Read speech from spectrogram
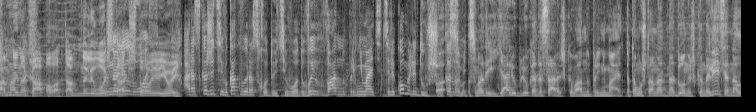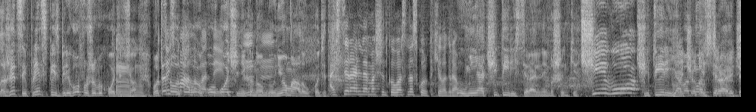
Там не накапало, там налилось, так, Налилось. что ой-ой-ой. А расскажите, вы как вы расходуете воду? Вы ванну принимаете целиком или душ? А, Экономите? см- Смотри, я люблю, когда Сарочка ванну принимает, потому что там надо на донышко налить, она ложится и, в принципе, из берегов уже выходит. Все. Вот То это вот мало о- о- воды. очень экономно, у нее мало уходит. А стиральная машинка у вас на сколько килограмм? У меня четыре стиральные машинки. Чего? Четыре. Я Вы в чё одной там стираю стираете?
